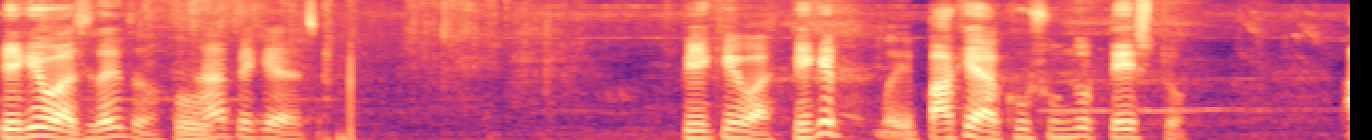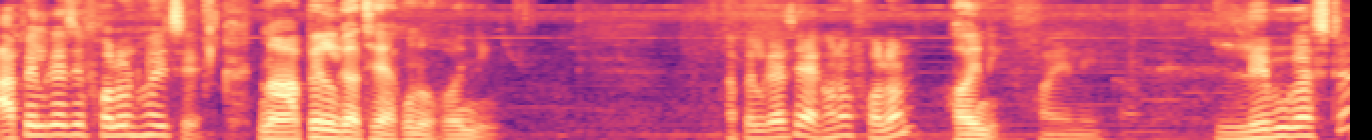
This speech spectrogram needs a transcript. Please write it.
পেকেও আছে তাই তো? হ্যাঁ পেকে আছে। পেকেও পেকে পাকে আর খুব সুন্দর টেস্টও আপেল গাছে ফলন হয়েছে? না আপেল গাছে এখনও হয়নি। আপেল গাছে এখনও ফলন? হয়নি। হয়নি। লেবু গাছটা?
